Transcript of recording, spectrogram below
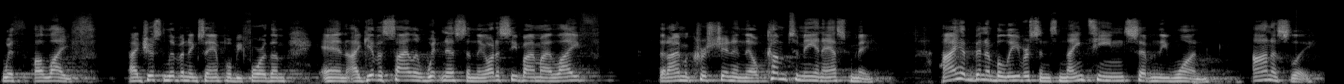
with a life. I just live an example before them and I give a silent witness and they ought to see by my life that I'm a Christian and they'll come to me and ask me. I have been a believer since 1971. Honestly,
